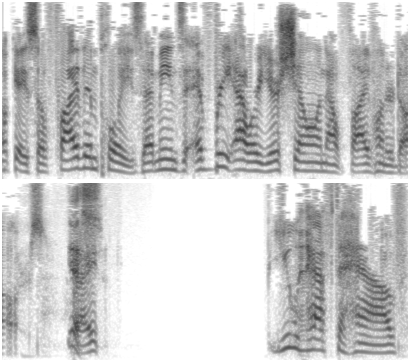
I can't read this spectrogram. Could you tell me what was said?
Okay, so five employees. That means every hour you're shelling out five hundred dollars. Yes. Right? You have to have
